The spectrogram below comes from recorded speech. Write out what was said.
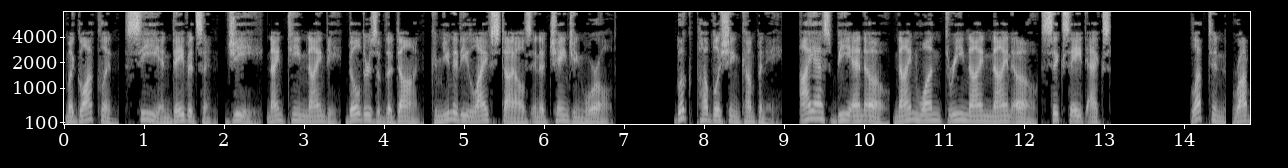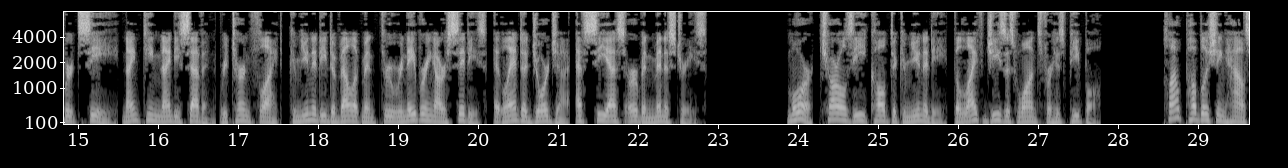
McLaughlin, C. and Davidson, G. 1990 Builders of the Dawn, Community Lifestyles in a Changing World. Book Publishing Company. ISBN 0-913990-68-X Lupton, Robert C. 1997 Return Flight, Community Development Through Reneighboring Our Cities, Atlanta, Georgia, FCS Urban Ministries. Moore, Charles E. Called to Community, The Life Jesus Wants for His People. Plough Publishing House,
